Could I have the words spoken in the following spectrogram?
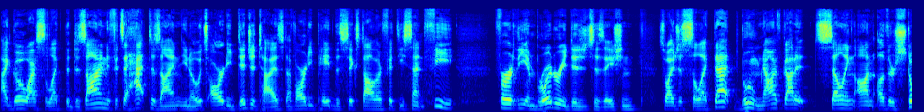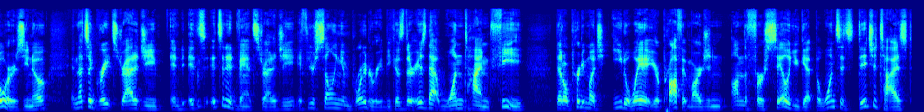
I go, I select the design. If it's a hat design, you know, it's already digitized. I've already paid the $6.50 fee for the embroidery digitization. So I just select that, boom, now I've got it selling on other stores, you know? And that's a great strategy. And it's it's an advanced strategy if you're selling embroidery because there is that one-time fee that'll pretty much eat away at your profit margin on the first sale you get. But once it's digitized,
